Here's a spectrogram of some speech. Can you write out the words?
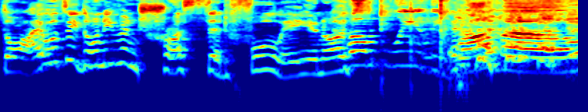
don't, I would say don't even trust it fully. You know, it's, Completely. Bravo.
